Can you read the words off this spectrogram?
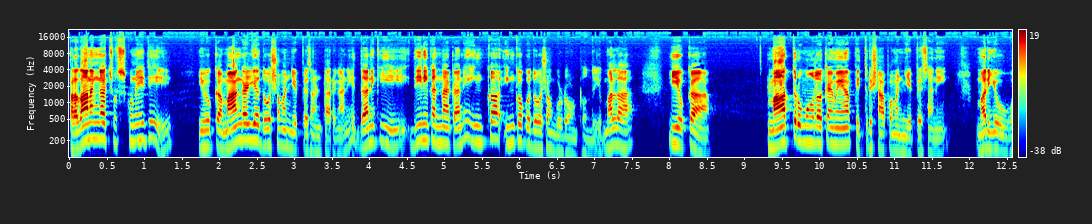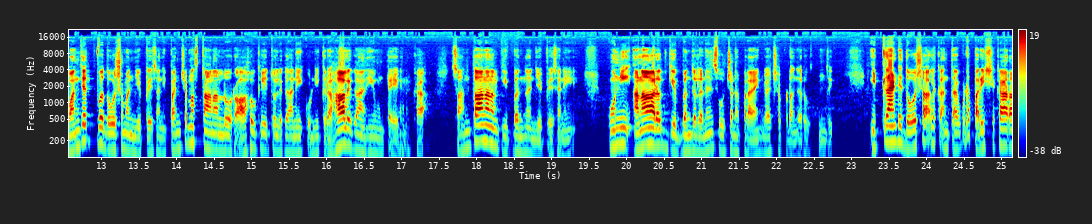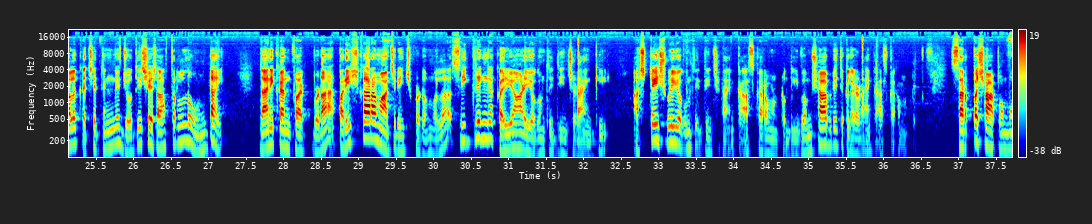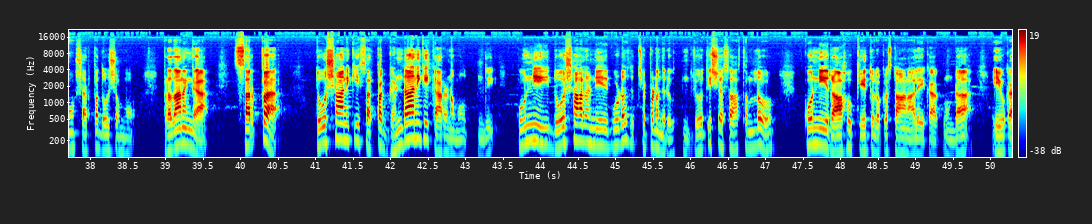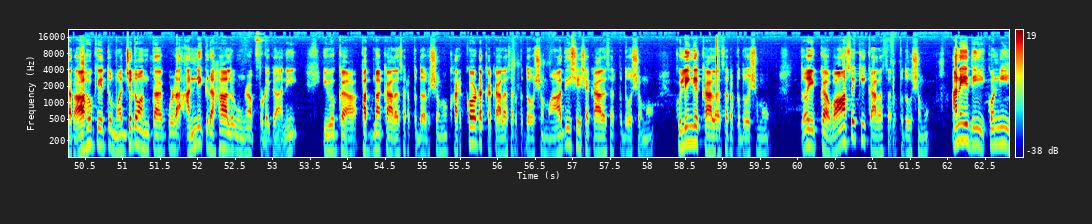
ప్రధానంగా చూసుకునేది ఈ యొక్క మాంగళ్య దోషం అని చెప్పేసి అంటారు కానీ దానికి దీనికన్నా కానీ ఇంకా ఇంకొక దోషం కూడా ఉంటుంది. మళ్ళా ఈ యొక్క మాతృమూలకమైన పితృశాపం అని చెప్పేసని మరియు వంద్యత్వ దోషం అని చెప్పేసని పంచమ స్థానంలో రాహుకేతులు కానీ కొన్ని గ్రహాలు కానీ ఉంటాయి కనుక సంతానానికి ఇబ్బంది అని చెప్పేసని కొన్ని అనారోగ్య ఇబ్బందులని సూచనప్రాయంగా చెప్పడం జరుగుతుంది. ఇట్లాంటి దోషాలకంతా కూడా పరిష్కారాలు ఖచ్చితంగా జ్యోతిష శాస్త్రంలో ఉంటాయి. దానికంతా కూడా పరిష్కారం ఆచరించుకోవడం వల్ల శీఘ్రంగా కళ్యాణ యోగం సిద్ధించడానికి అష్టైశ్వర్య యోగం సిద్ధించడానికి ఆస్కారం ఉంటుంది. వంశాభివృద్ధి కలగడానికి ఆస్కారం ఉంటుంది. సర్పశాపము సర్పదోషము ప్రధానంగా సర్ప దోషానికి సర్పగండానికి కారణమవుతుంది. కొన్ని దోషాలనేది కూడా చెప్పడం జరుగుతుంది. జ్యోతిష శాస్త్రంలో కొన్ని రాహుకేతులకు స్థానాలే కాకుండా ఈ యొక్క రాహుకేతు మధ్యలో అంతా కూడా అన్ని గ్రహాలు ఉన్నప్పుడు కానీ ఈ యొక్క పద్మకాల సర్పదోషము కర్కోటక కాల సర్పదోషము ఆదిశేష కాల సర్పదోషము కులింగ కాల సర్పదోషము ఈ యొక్క వాసుకి కాల సర్పదోషము అనేది కొన్ని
